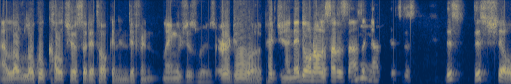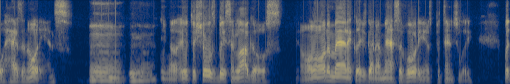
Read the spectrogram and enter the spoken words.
I love local culture, so they're talking in different languages, whereas Urdu or Pidgin, and they're doing all this other stuff. I was like, Mhm. now, this is this this show has an audience. Mm, mhm. You know, if the show is based in Lagos, you know, automatically it's got a massive audience potentially. But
